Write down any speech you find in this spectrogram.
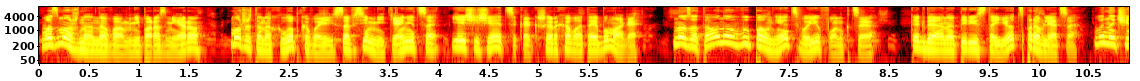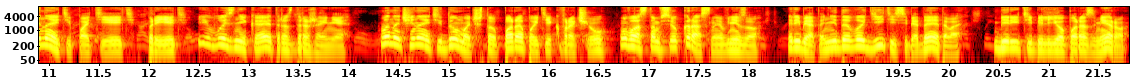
Возможно, оно вам не по размеру, может оно хлопковое и совсем не тянется, и ощущается как шероховатая бумага но зато оно выполняет свою функцию. Когда оно перестает справляться, вы начинаете потеть, преть и возникает раздражение. Вы начинаете думать, что пора пойти к врачу, у вас там все красное внизу. Ребята, не доводите себя до этого. Берите белье по размеру,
